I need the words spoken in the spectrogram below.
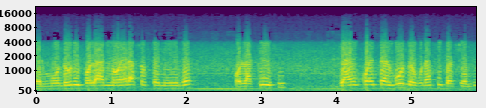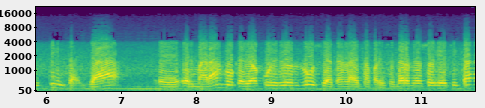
el mundo unipolar no era sostenible por la crisis, ya encuentra el mundo en una situación distinta. Ya eh, el marasmo que había ocurrido en Rusia tras la desaparición de la Unión Soviética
